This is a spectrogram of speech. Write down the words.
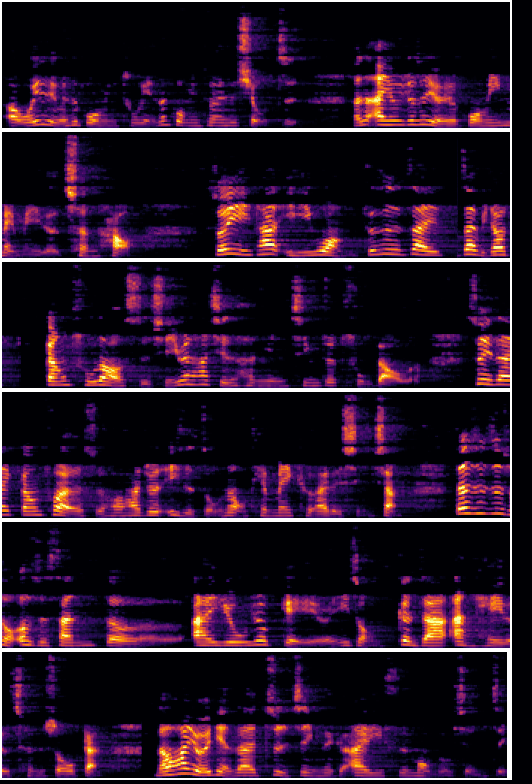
呃，我一直以为是国民初恋，那国民初恋是秀智，反正 IU 就是有一个国民美眉的称号，所以他以往就是在在比较刚出道时期，因为他其实很年轻就出道了，所以在刚出来的时候，他就一直走那种甜美可爱的形象。但是这首二十三的 IU 又给人一种更加暗黑的成熟感，然后它有一点在致敬那个《爱丽丝梦游仙境》，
